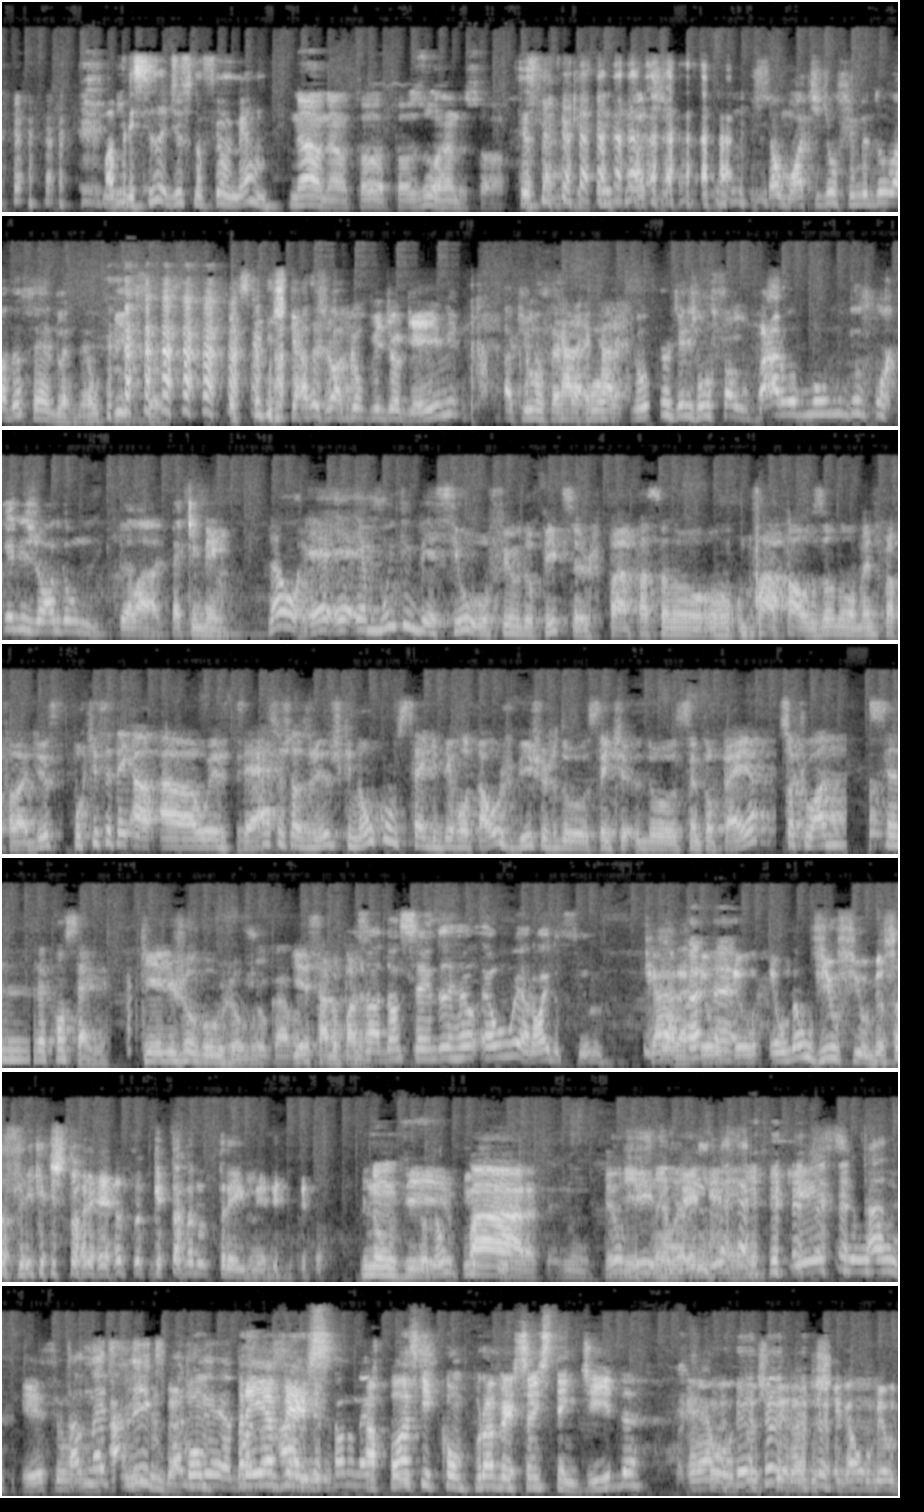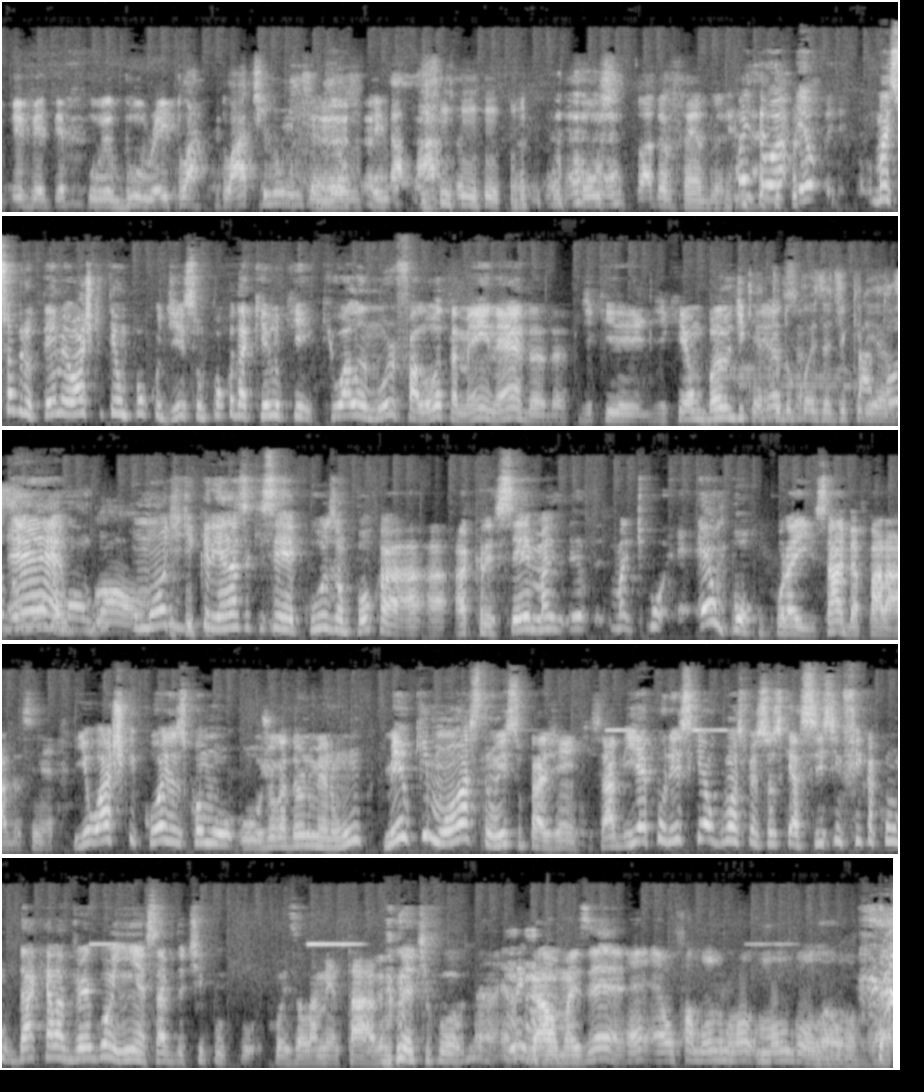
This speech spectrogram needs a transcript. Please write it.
Mas precisa disso no filme mesmo? Não, não, tô, tô zoando só. Você sabe que isso é o mote- isso é o mote de um filme do Adam Sandler, né? O Pixel. Os caras jogam videogame, aquilo não serve Cara, pra porra cara- e um dia eles vão salvar o mundo porque eles jogam, sei lá, Pac-Man. Não, é, é- é muito imbecil o filme do Pixar, pa- passando um, pa- pausando um momento pra falar disso, porque você tem a- a- o exército dos Estados Unidos que não consegue derrotar os bichos do, Centi- do Centopeia, só que o Adam Sandler consegue, porque ele jogou o jogo Jogava. e ele sabe o Mas o padrão. Adam Sandler é, é o herói do filme. Cara, Então, eu, é- eu, eu não vi o filme, eu só sei que a história é essa porque tava no trailer. Não vi, Eu não vi, para. Não, Eu vi, não, nem esse, esse eu Tá- não vi. Esse eu Tá não no Netflix, ainda. pode ver. Comprei a Sandler versão. tá no Netflix. Após que comprou a versão estendida. É, eu tô esperando chegar o meu DVD, o Blu-ray Pla- Platinum, entendeu? Tem na lata, um post do Adam Sandler. Mas, eu, eu- mas sobre o tema, eu acho que tem um pouco disso, um pouco daquilo que, que o Alan Moore falou também, né? da- da- de, que, de que é um bando de Que é crianças. tudo coisa de Tá criança. todo É, mongol. um monte de criança que se recusa um pouco a, a, a crescer, mas, mas, tipo, é um pouco por aí, sabe? A parada, assim, né? E eu acho que coisas como o jogador número um meio que mostram isso pra gente, sabe? E é por isso que algumas pessoas que assistem ficam com. dá aquela vergonhinha, sabe? Do tipo, pô, coisa lamentável, né? Tipo, não, é legal, mas é. É, é o famoso mo- mongolão, né?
